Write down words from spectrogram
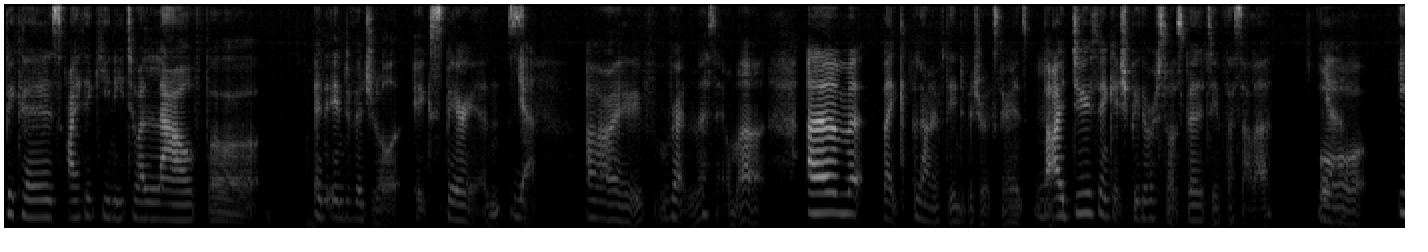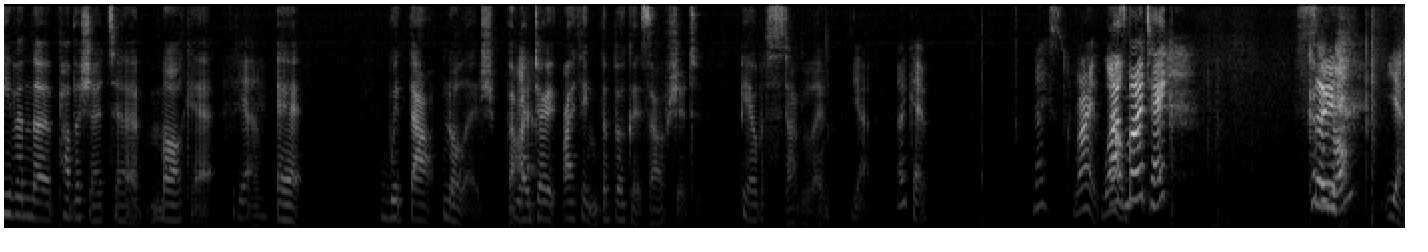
because I think you need to allow for an individual experience. Yeah. I've written an essay on that. Um, like allowing for the individual experience. But Mm. I do think it should be the responsibility of the seller or Yeah. even the publisher to market Yeah. it with that knowledge. But I don't I think the book itself should be able to stand alone. Yeah. Okay. Nice. Right. Well, That's my take. Could so yeah.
